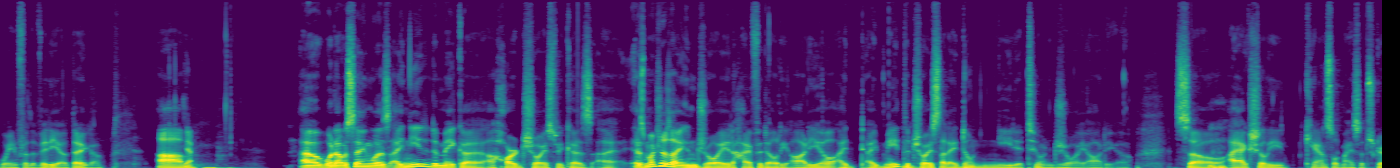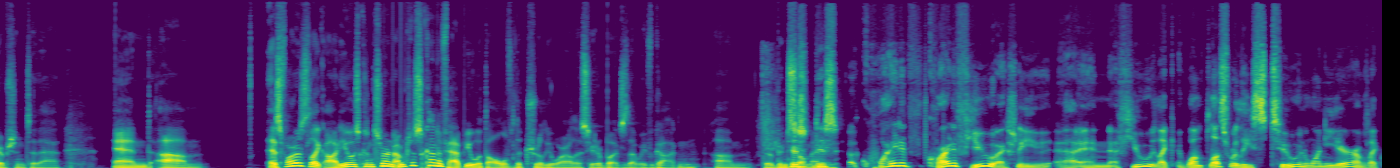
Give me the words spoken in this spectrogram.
Waiting for the video. There you go. Um, Yeah. uh, what I was saying was I needed to make a, a hard choice because I, as much as I enjoyed high fidelity audio, I, I made the Mhm. choice that I don't need it to enjoy audio. So Mhm. I actually canceled my subscription to that. And um, as far as like audio is concerned, I'm just kind of happy with all of the truly wireless earbuds that we've gotten. Um, there have been there's so many. there's uh, quite a quite a few actually, uh, and a few like OnePlus released two in one year. I was like,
